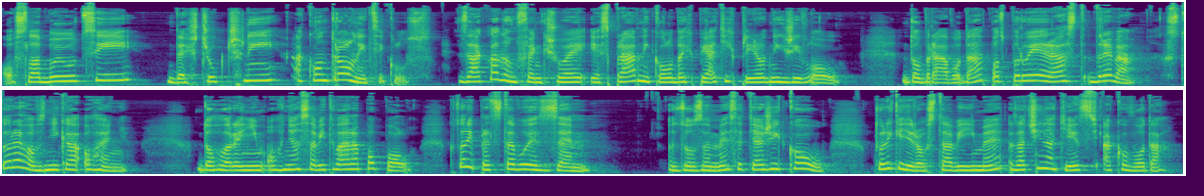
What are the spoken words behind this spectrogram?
oslabujúci, deštrukčný a kontrolný cyklus. Základom Feng Shui je správny kolobeh piatich prírodných živlov. Dobrá voda podporuje rast dreva, z ktorého vzniká oheň. Dohorením ohňa sa vytvára popol, ktorý predstavuje zem. Zo zeme sa ťaží kov, ktorý keď rozstavíme, začína tiecť ako voda.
